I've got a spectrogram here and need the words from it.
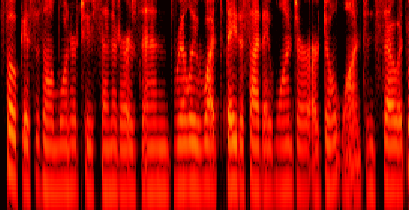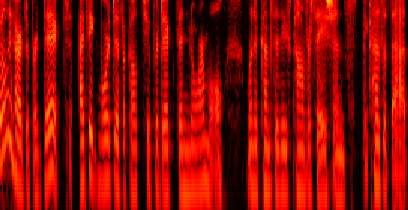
focus is on one or two senators and really what they decide they want or, or, don't want. And so it's really hard to predict. I think more difficult to predict than normal when it comes to these conversations because of that.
